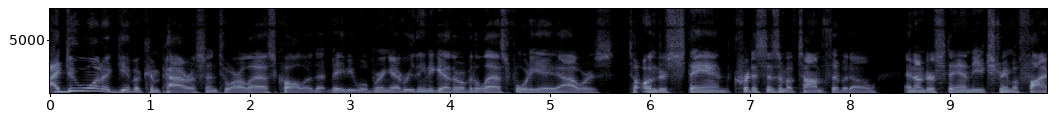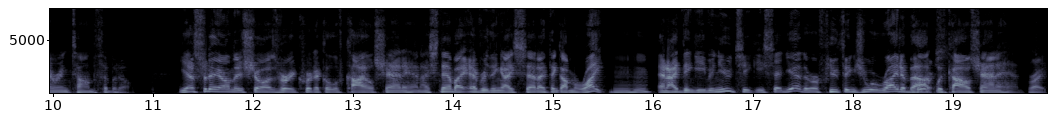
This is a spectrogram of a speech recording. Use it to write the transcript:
I do want to give a comparison to our last caller that maybe will bring everything together over the last 48 hours to understand criticism of Tom Thibodeau and understand the extreme of firing Tom Thibodeau. Yesterday on this show, I was very critical of Kyle Shanahan. I stand by everything I said. I think I'm right. Mm-hmm. And I think even you, Tiki, said, yeah, there are a few things you were right about with Kyle Shanahan. Right.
